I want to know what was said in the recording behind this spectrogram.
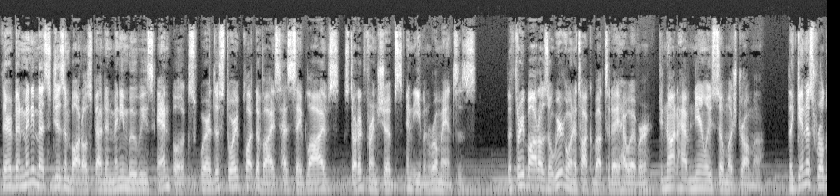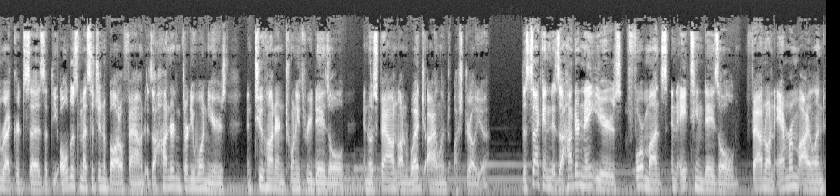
There have been many messages and bottles found in many movies and books where this story plot device has saved lives, started friendships, and even romances. The three bottles that we're going to talk about today, however, do not have nearly so much drama. The Guinness World Record says that the oldest message in a bottle found is 131 years and 223 days old and was found on Wedge Island, Australia. The second is 108 years, 4 months, and 18 days old, found on Amrum Island,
